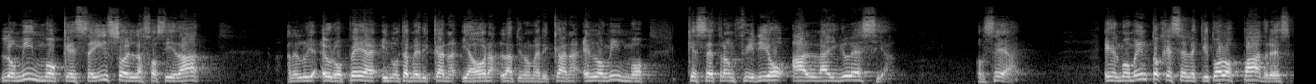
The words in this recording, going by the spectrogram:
lo mismo que se hizo en la sociedad, aleluya, europea y norteamericana y ahora latinoamericana, es lo mismo que se transfirió a la iglesia. O sea, en el momento que se le quitó a los padres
